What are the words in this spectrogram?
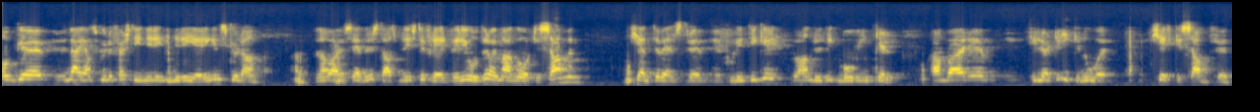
Og eh, Nei, han skulle først inn i, inn i regjeringen, skulle han. Men han var jo senere statsminister i flere perioder, og i mange år til sammen. Kjente venstrepolitiker Johan Ludvig Mowinckel. Han var, eh, tilhørte ikke noe kirkesamfunn.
